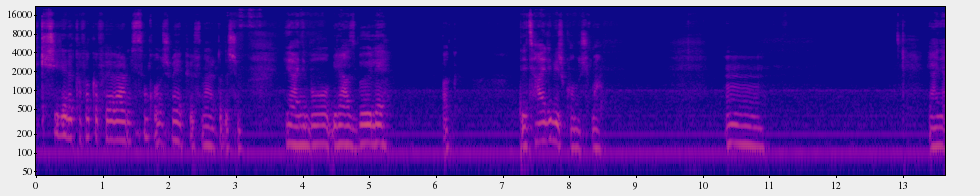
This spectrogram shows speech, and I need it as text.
Bir kişiyle de kafa kafaya vermişsin, konuşma yapıyorsun arkadaşım. Yani bu biraz böyle bak detaylı bir konuşma. Hmm. Yani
